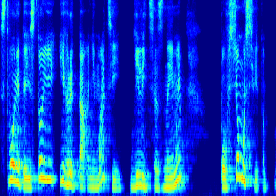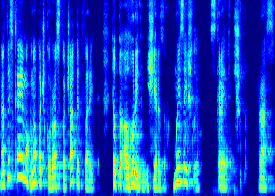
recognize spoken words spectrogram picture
Створюйте історії, ігри та анімації, діліться з ними по всьому світу. Натискаємо кнопочку Розпочати творити. Тобто алгоритм, і ще раз, ми зайшли. Scratch. Раз.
